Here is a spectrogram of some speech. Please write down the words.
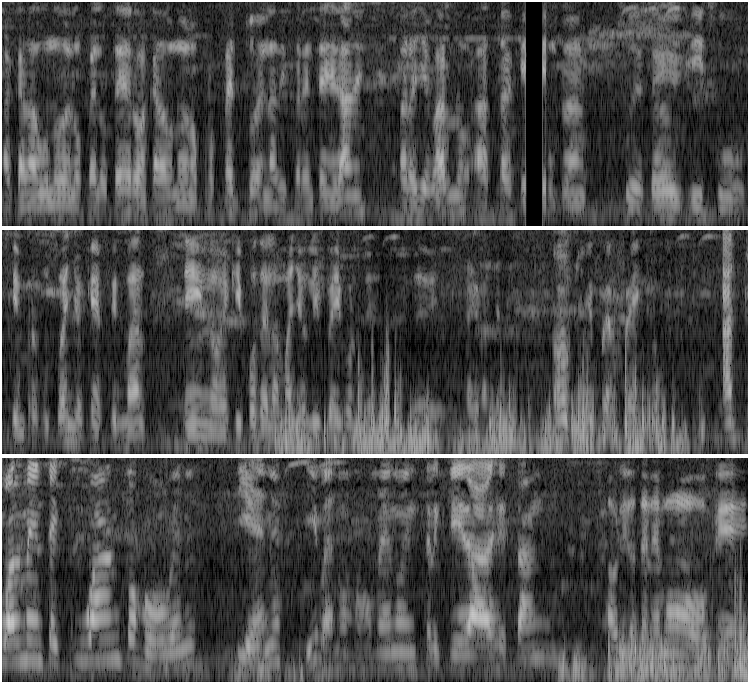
a cada uno de los peloteros, a cada uno de los prospectos en las diferentes edades para llevarlo hasta que cumplan su deseo y su siempre su sueño que es firmar en los equipos de la Major League Baseball de, la Grande. Ok, perfecto. Actualmente, ¿cuántos jóvenes tienes? Y bueno, más o menos entre qué edades están. Ahorita tenemos eh,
